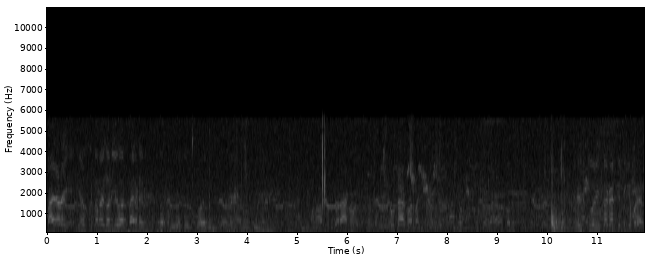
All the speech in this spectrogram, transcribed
बाहिर यो तपाईँ गरी यो बाहिर गराएको एउटा घर बाँकी फेरि चोरी चकारी त्यतिकै बढाएर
